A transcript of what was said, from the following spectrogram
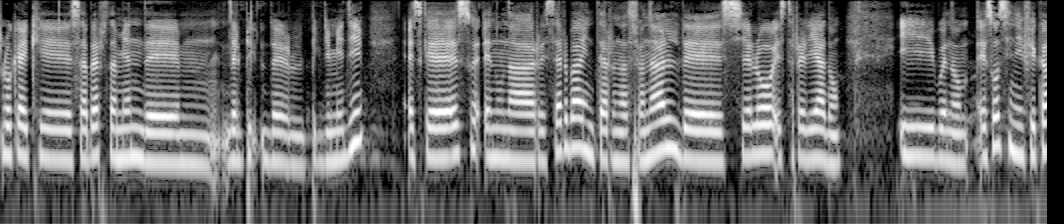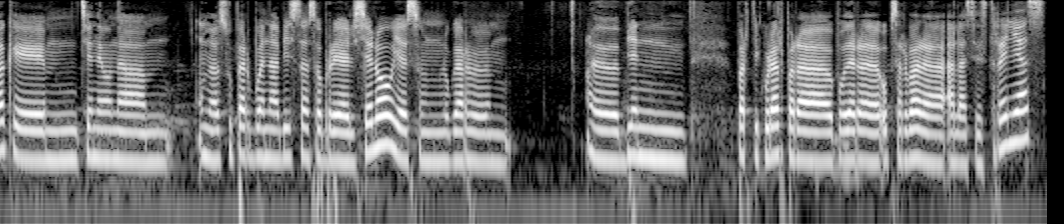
lo que hay que saber también de, mm, del, del Pic du Midi es que es en una reserva internacional de cielo estrellado. Y bueno, eso significa que mm, tiene una, mm, una súper buena vista sobre el cielo y es un lugar em, eh, bien particular para poder observar a las estrellas.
